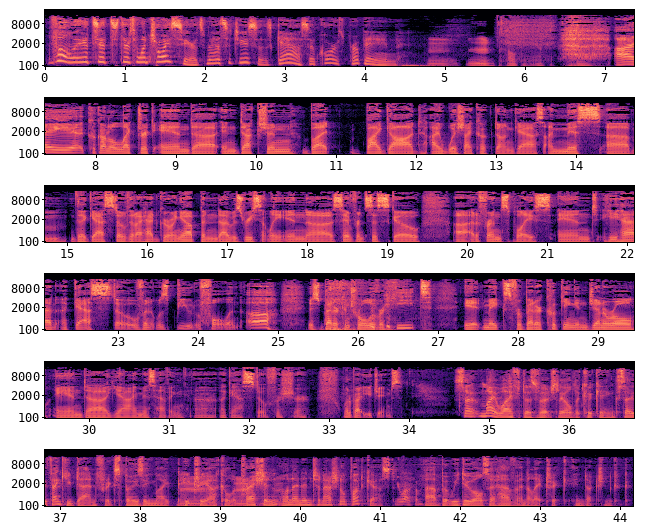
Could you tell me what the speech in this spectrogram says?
Well, it's it's there's one choice here. It's Massachusetts. Gas, of course, propane. Mm, okay. I cook on electric and uh, induction, but by God, I wish I cooked on gas. I miss um, the gas stove that I had growing up, and I was recently in uh, San Francisco uh, at a friend's place, and he had a gas stove, and it was beautiful, and oh, there's better control over heat. It makes for better cooking in general, and uh, yeah, I miss having uh, a gas stove for sure. What about you, James? So my wife does virtually all the cooking. So thank you, Dan, for exposing my patriarchal oppression on an international podcast. You're welcome. Uh, but we do also have an electric induction cooker.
